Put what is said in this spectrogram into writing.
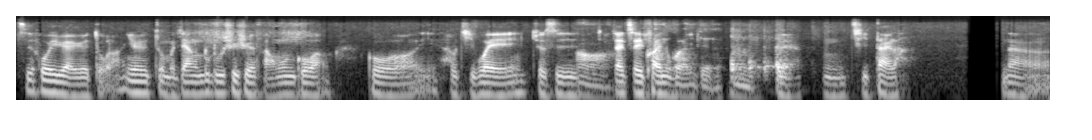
之后会越来越多了，因为我们这样陆陆续续访问过过好几位，就是在这一块努力的，嗯，对，嗯，期待了。那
